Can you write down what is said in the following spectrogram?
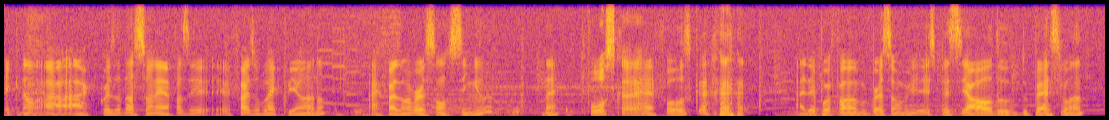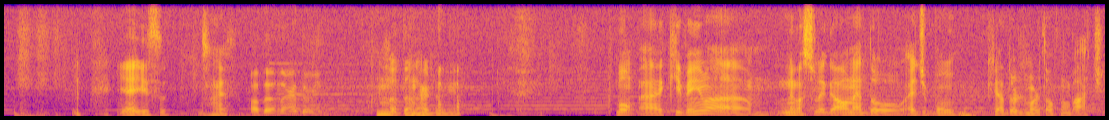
É que não, a, a, coisa da Sony é fazer, é, faz o Black Piano, aí faz uma versão single, né? Fosca, é? É, fosca. Aí depois foi uma versão especial do, do PS1. E é isso. Rodando Arduino. Rodando Arduino. Bom, aqui vem uma, um negócio legal, né, do Ed Boon, criador do Mortal Kombat.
